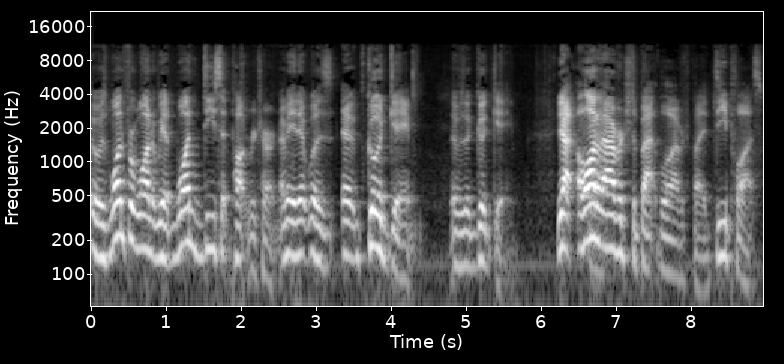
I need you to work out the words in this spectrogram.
it was one for one, and we had one decent punt return. I mean, it was a good game. It was a good game. Yeah, a lot of average to bat below average play. D plus.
